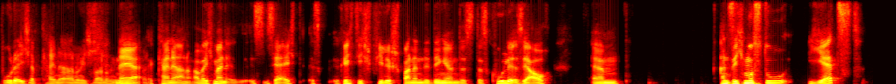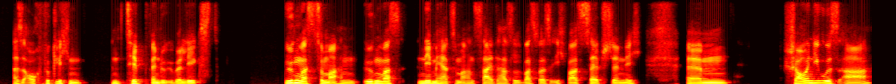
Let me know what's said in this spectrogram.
Bruder, ich habe keine Ahnung, ich war noch nicht. Naja, dabei. keine Ahnung. Aber ich meine, es ist ja echt es richtig viele spannende Dinge. Und das, das Coole ist ja auch, ähm, an sich musst du jetzt, also auch wirklich ein, ein Tipp, wenn du überlegst, irgendwas zu machen, irgendwas nebenher zu machen, Side-Hustle, was weiß ich was, selbstständig. Ähm, schau in die USA.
